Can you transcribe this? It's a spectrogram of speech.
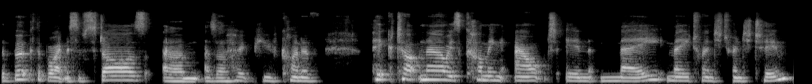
The book, The Brightness of Stars, um, as I hope you've kind of picked up now, is coming out in May, May 2022.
